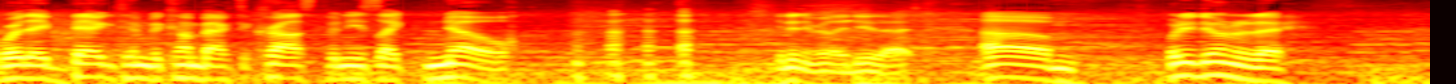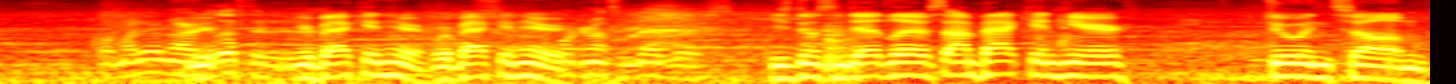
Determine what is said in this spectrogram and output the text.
where they begged him to come back to CrossFit and he's like, no. he didn't really do that. Um, what are you doing today? What am I doing? I already lifted. You're back in here. We're back in here. Working on some deadlifts. He's doing some deadlifts. I'm back in here doing some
